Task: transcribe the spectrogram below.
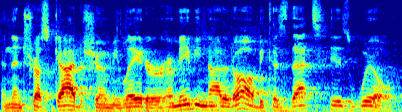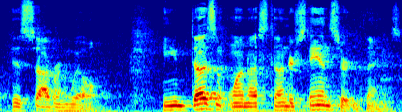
And then trust God to show me later, or maybe not at all, because that's His will, His sovereign will. He doesn't want us to understand certain things,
